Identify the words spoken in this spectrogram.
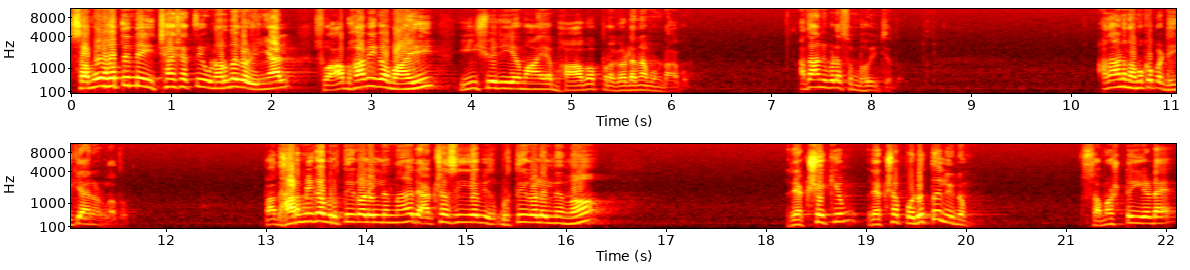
സമൂഹത്തിന്റെ ഇച്ഛാശക്തി ഉണർന്നു കഴിഞ്ഞാൽ സ്വാഭാവികമായി ഈശ്വരീയമായ ഭാവപ്രകടനമുണ്ടാകും. അതാണ് ഇവിടെ സംഭവിച്ചത്. അതാണ് നമുക്ക് പഠിക്കാനുള്ളത്. അപ്പം ധാർമ്മിക വൃത്തികളിൽ നിന്ന് രാക്ഷസീയ വൃത്തികളിൽ നിന്ന് രക്ഷയ്ക്കും രക്ഷപ്പെടുത്തലിനും സമഷ്ടിയുടെ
